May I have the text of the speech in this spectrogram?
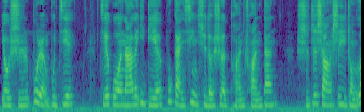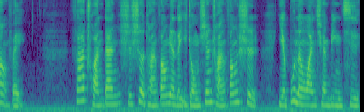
有时不忍不接，结果拿了一叠不感兴趣的社团传单，实质上是一种浪费。发传单是社团方面的一种宣传方式，也不能完全摒弃。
